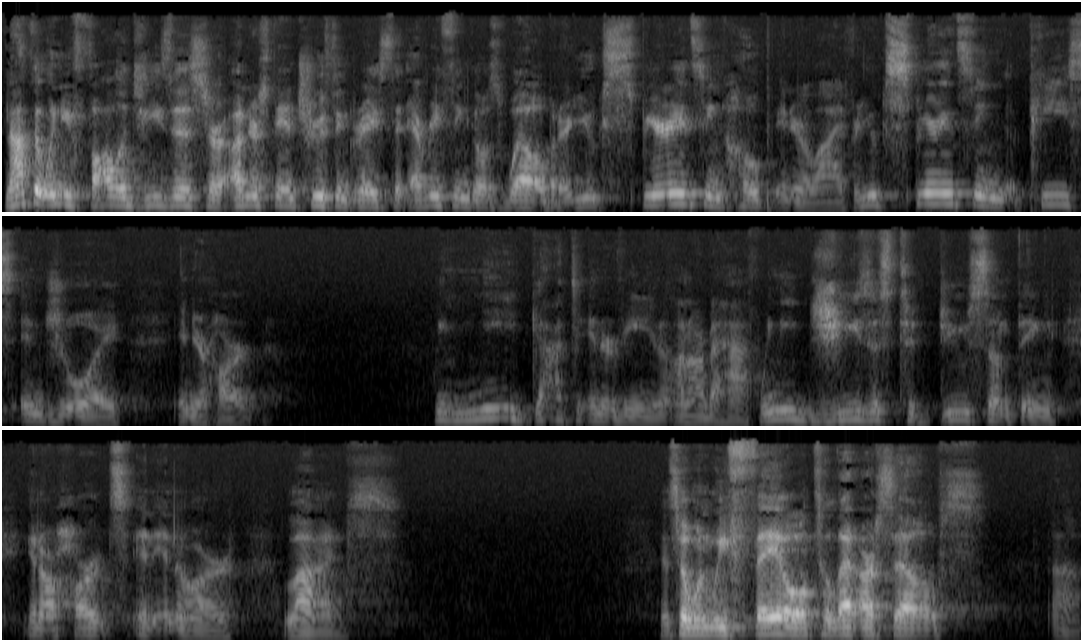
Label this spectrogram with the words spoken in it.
Not that when you follow Jesus or understand truth and grace that everything goes well, but are you experiencing hope in your life? Are you experiencing peace and joy in your heart? We need God to intervene on our behalf. We need Jesus to do something in our hearts and in our lives. And so when we fail to let ourselves uh,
